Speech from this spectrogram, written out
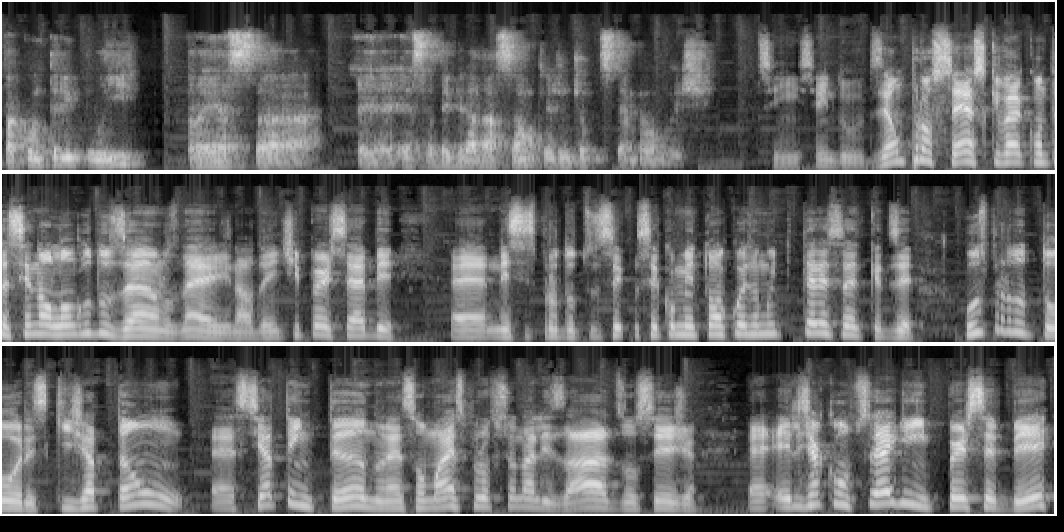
para contribuir para essa, é, essa degradação que a gente observa hoje. Sim, sem dúvidas. É um processo que vai acontecendo ao longo dos anos, né, Reginaldo? A gente percebe é, nesses produtos. Você, comentou uma coisa muito interessante, quer dizer, os produtores que já estão é, se atentando, né, são mais profissionalizados, ou seja, eles já conseguem perceber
